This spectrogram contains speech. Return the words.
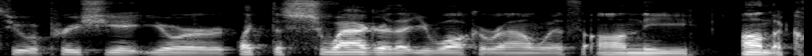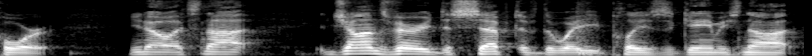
to appreciate your like the swagger that you walk around with on the on the court. You know, it's not Jon's very deceptive the way he plays the game. He's not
